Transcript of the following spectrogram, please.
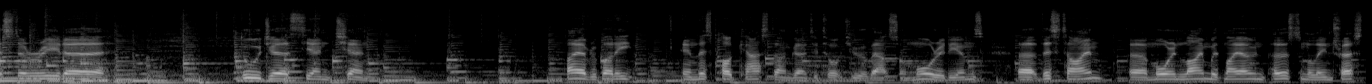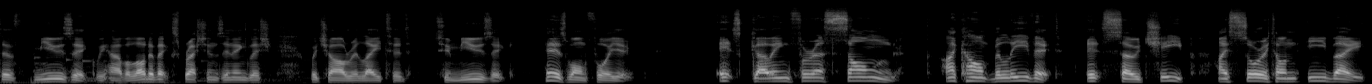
Reader Duja Sien Chen. Hi, everybody. In this podcast, I'm going to talk to you about some more idioms. Uh, this time, uh, more in line with my own personal interest of music. We have a lot of expressions in English which are related to music. Here's one for you It's going for a song. I can't believe it. It's so cheap. I saw it on eBay.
